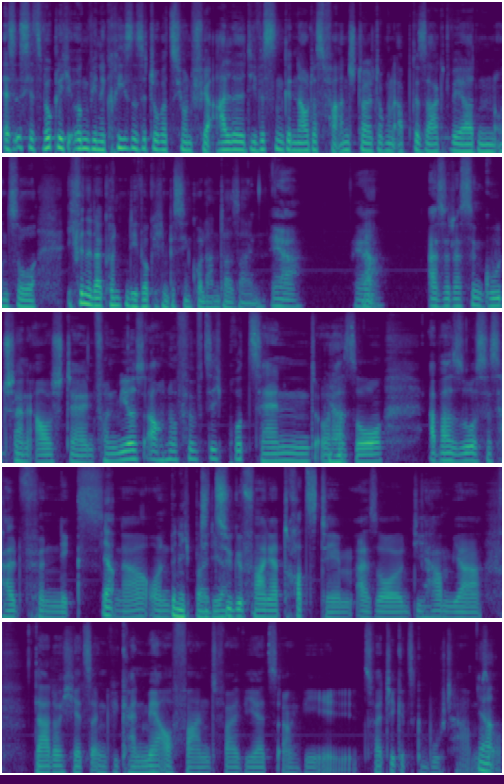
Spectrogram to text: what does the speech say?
es ist jetzt wirklich irgendwie eine Krisensituation für alle, die wissen genau, dass Veranstaltungen abgesagt werden und so. Ich finde, da könnten die wirklich ein bisschen kulanter sein. Ja, ja. Ja. Also das sind Gutschein ausstellen. Von mir ist auch nur 50 Prozent oder Ja. so. Aber so ist es halt für nix. Ja, ne? Und bin ich bei die dir. Züge fahren ja trotzdem. Also die haben ja dadurch jetzt irgendwie keinen Mehraufwand, weil wir jetzt irgendwie zwei Tickets gebucht haben. Ja. So.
